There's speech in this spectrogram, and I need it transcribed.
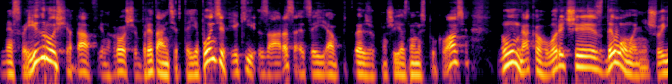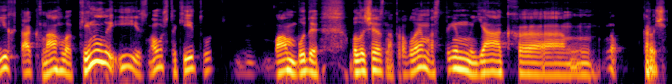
не свої гроші, а дав він гроші британців та японців, які зараз, а це я підтверджую, тому що я з ними спілкувався. Ну м'яко говорячи, здивовані, що їх так нагло кинули, і знову ж таки тут вам буде величезна проблема з тим, як е, ну коротше.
